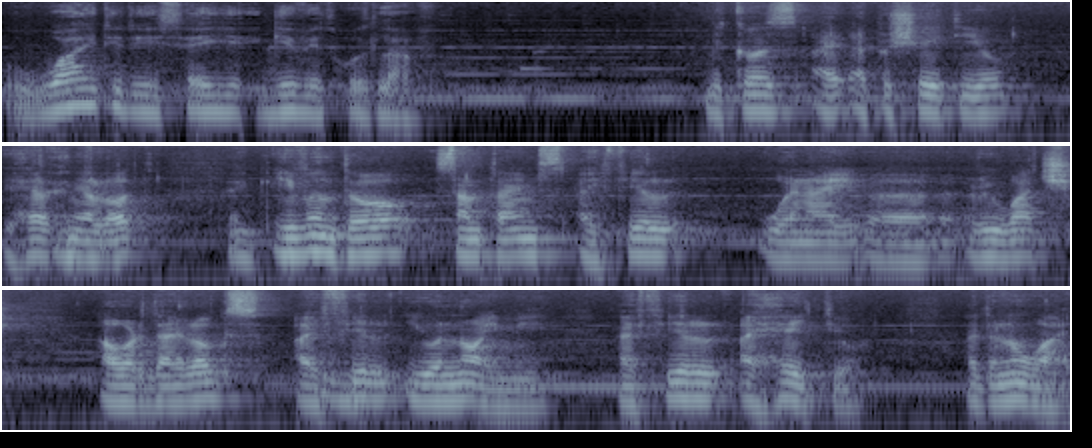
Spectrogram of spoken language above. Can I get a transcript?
why did he say give it with love? Because I appreciate you. You help Thank me a lot. Thank you. Even though sometimes I feel when I uh, rewatch our dialogues, I Mm. feel you annoy me. I feel I hate you. I don't know why.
